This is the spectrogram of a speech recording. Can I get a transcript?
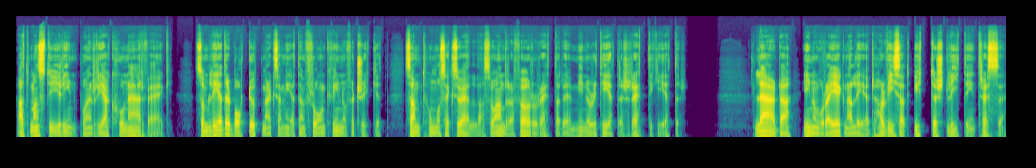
att man styr in på en reaktionär väg som leder bort uppmärksamheten från kvinnoförtrycket samt homosexuellas och andra förorättade minoriteters rättigheter. Lärda inom våra egna led har visat ytterst lite intresse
